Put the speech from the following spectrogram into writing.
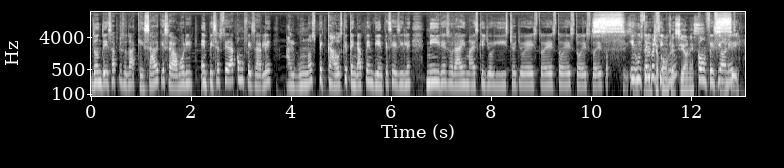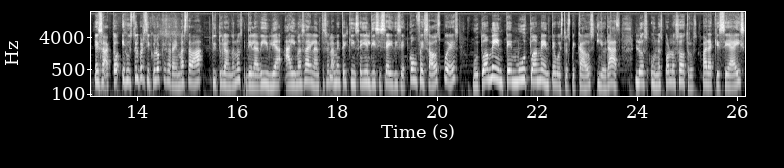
donde esa persona que sabe que se va a morir, empieza usted a confesarle algunos pecados que tenga pendientes y decirle, mire Soraima, es que yo he hecho yo esto, esto, esto, esto, esto. y justo el versículo... confesiones. Confesiones, Sí. exacto. Y justo el versículo que Soraima estaba titulándonos de la Biblia, ahí más adelante solamente el 15 y el 16 dice, confesados pues mutuamente, mutuamente vuestros pecados y orad los unos por los otros, para que seáis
